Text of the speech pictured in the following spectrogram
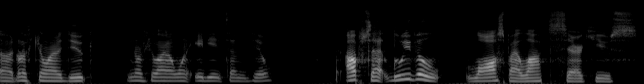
uh, North Carolina Duke. North Carolina won 88-72. upset. Louisville lost by a lot to Syracuse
